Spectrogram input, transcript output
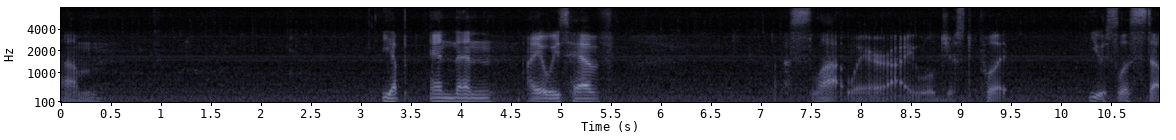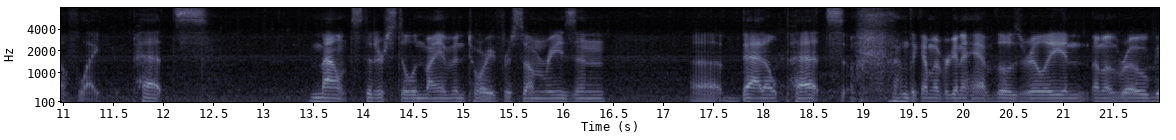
Um, yep, and then I always have slot where I will just put useless stuff like pets, mounts that are still in my inventory for some reason, uh, battle pets. I don't think I'm ever going to have those really, and I'm a rogue.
